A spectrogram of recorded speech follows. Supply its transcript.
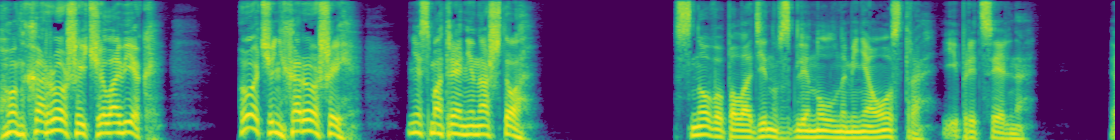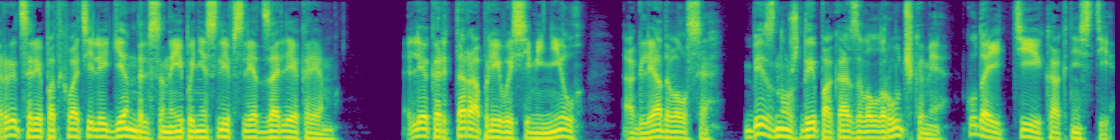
он хороший человек. Очень хороший, несмотря ни на что». Снова паладин взглянул на меня остро и прицельно. Рыцари подхватили Гендельсона и понесли вслед за лекарем. Лекарь торопливо семенил, оглядывался, без нужды показывал ручками, куда идти и как нести.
